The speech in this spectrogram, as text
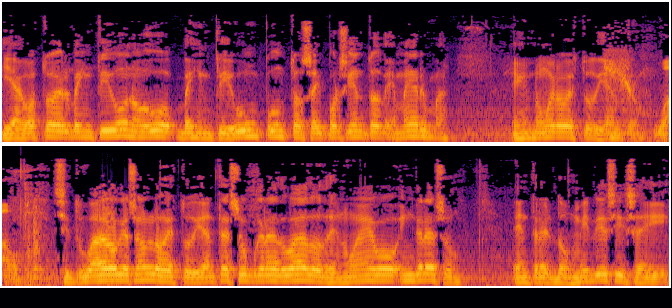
y agosto del 21 hubo 21.6% de merma en el número de estudiantes. Wow. Si tú vas a lo que son los estudiantes subgraduados de nuevo ingreso, entre el 2016,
